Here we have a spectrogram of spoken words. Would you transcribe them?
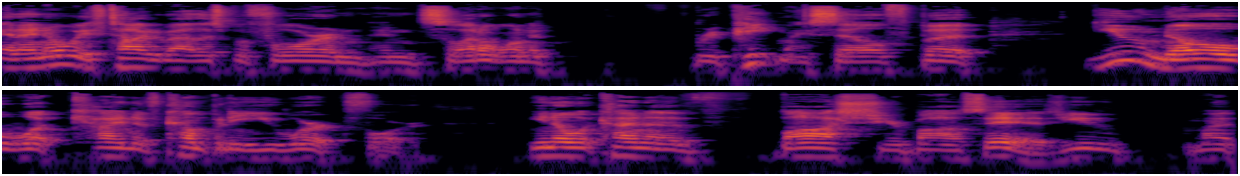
and I know we've talked about this before, and, and so I don't want to repeat myself, but you know what kind of company you work for. You know what kind of boss your boss is. You, my,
